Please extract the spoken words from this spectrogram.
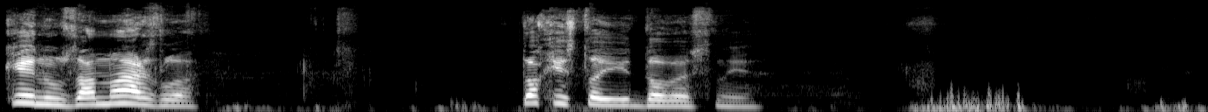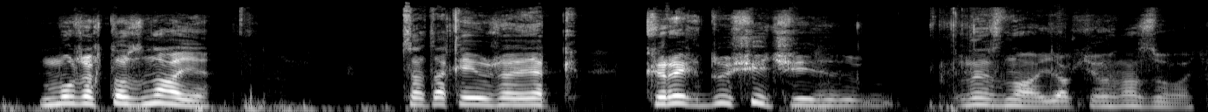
кинув, замерзло. Так і стоїть до весни. Може хто знає, це такий вже як крик душі, чи не знаю, як його назвати.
